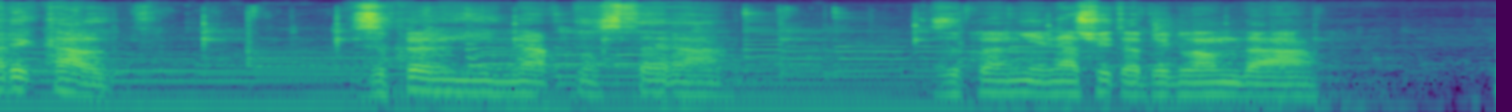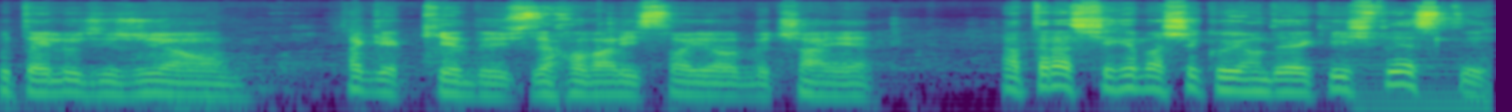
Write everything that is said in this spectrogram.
Stary Kalp. Zupełnie inna atmosfera, zupełnie inaczej to wygląda. Tutaj ludzie żyją tak jak kiedyś, zachowali swoje obyczaje, a teraz się chyba szykują do jakiejś fiesty.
